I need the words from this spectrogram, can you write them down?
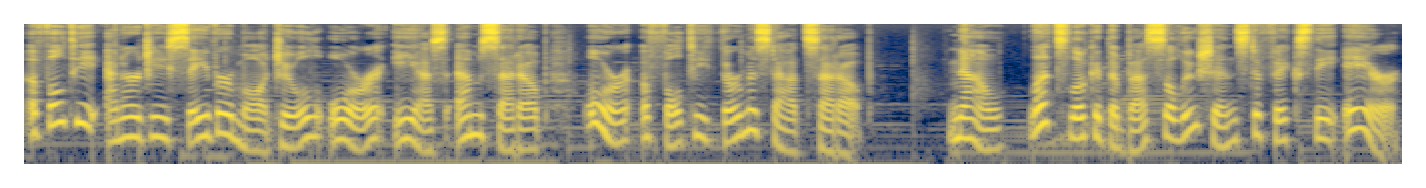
a faulty energy saver module or ESM setup, or a faulty thermostat setup. Now, let's look at the best solutions to fix the air.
